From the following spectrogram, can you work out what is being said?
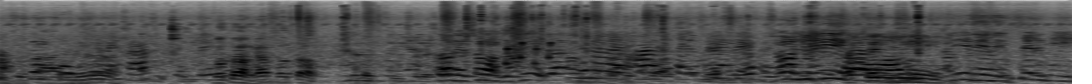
องปรุง ใช่ไหมคะบ่ต้องครับบ่ต้องช้อนเลยช้อนช้อนอยู่พี่เส้นมีนี่นี่นี่เส้นมี่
